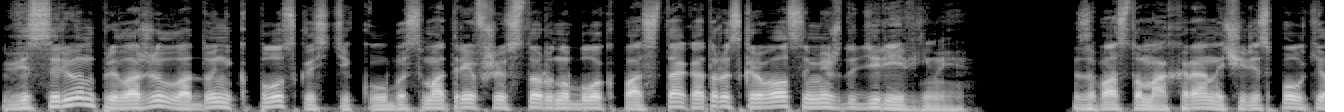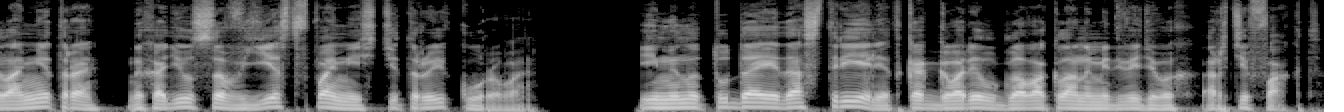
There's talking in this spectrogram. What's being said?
Виссарион приложил ладонь к плоскости куба, смотревшей в сторону блокпоста, который скрывался между деревьями. За постом охраны через полкилометра находился въезд в поместье Троекурова. Именно туда и дострелит, как говорил глава клана Медведевых, артефакт.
